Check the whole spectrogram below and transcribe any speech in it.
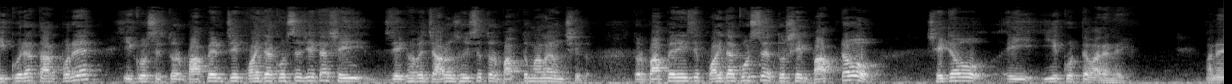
ই করে তারপরে ই করছিস তোর বাপের যে পয়দা করছে যেটা, সেই যেভাবে জারজ হয়েছে তোর বাপ তো মালায়ন ছিল। তোর বাপের এই যে পয়দা করছে, তোর সেই বাপটাও সেটাও এই ইয়ে করতে পারে নাই। মানে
